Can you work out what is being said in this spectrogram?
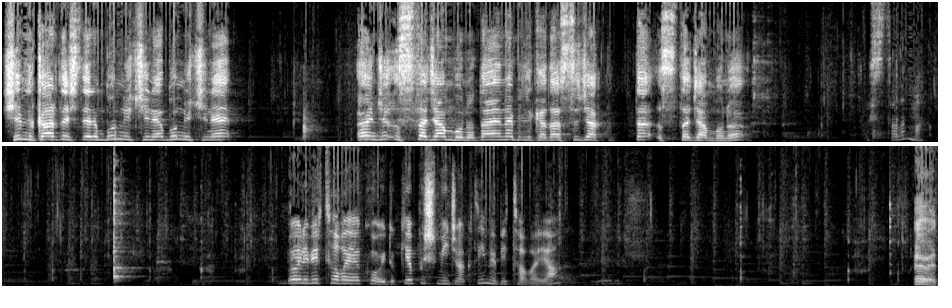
Şimdi kardeşlerim bunun içine bunun içine önce ısıtacağım bunu. Dayanabilir kadar sıcaklıkta ısıtacağım bunu. Isıtalım mı? Böyle bir tavaya koyduk. Yapışmayacak değil mi bir tavaya? Evet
